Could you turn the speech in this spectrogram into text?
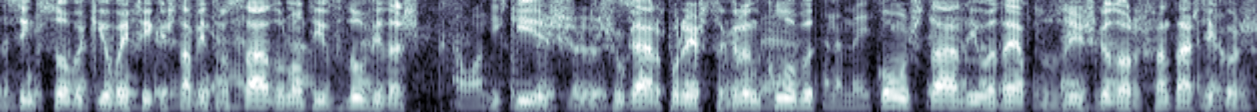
Assim que soube que o Benfica estava interessado, não tive dúvidas e quis jogar por este grande clube com um estádio, adeptos e jogadores fantásticos.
